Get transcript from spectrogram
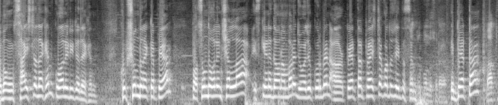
এবং সাইজটা দেখেন কোয়ালিটিটা দেখেন। খুব সুন্দর একটা পেয়ার পছন্দ হলে ইনশাল্লাহ স্ক্রিনে দেওয়া নাম্বারে যোগাযোগ করবেন আর পেয়ারটার প্রাইসটা কত চাইতেছেন? টাকা। এই পেয়ারটা মাত্র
